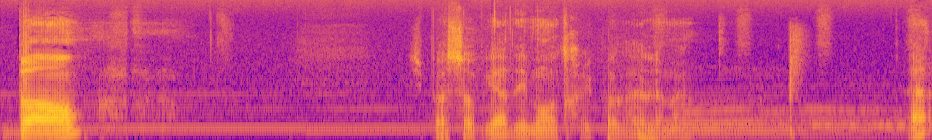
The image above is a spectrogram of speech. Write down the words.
Bon. Je n'ai pas sauvegardé mon truc, probablement. Ah.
